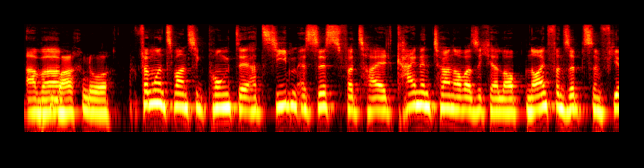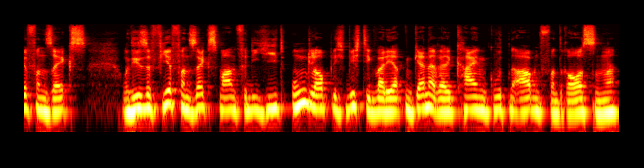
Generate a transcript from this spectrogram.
aber Mach nur. 25 Punkte, hat sieben Assists verteilt, keinen Turnover sich erlaubt, 9 von 17, 4 von 6. Und diese 4 von 6 waren für die Heat unglaublich wichtig, weil die hatten generell keinen guten Abend von draußen.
